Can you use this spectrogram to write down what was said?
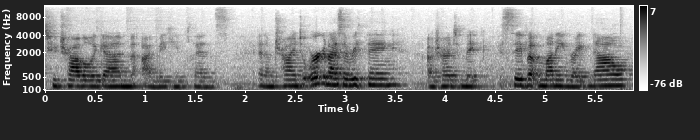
to travel again. I'm making plans and I'm trying to organize everything. I'm trying to make save up money right now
